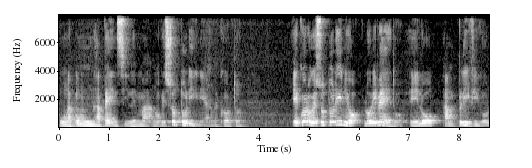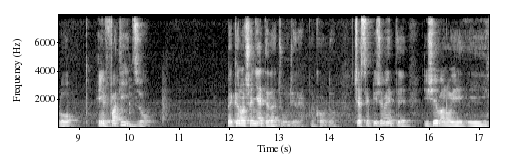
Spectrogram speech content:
una, una pencil in mano che sottolinea, d'accordo? E quello che sottolineo lo ripeto e lo amplifico, lo enfatizzo perché non c'è niente da aggiungere, d'accordo? C'è semplicemente, dicevano i, i,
